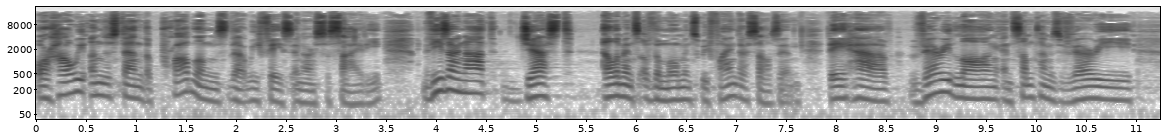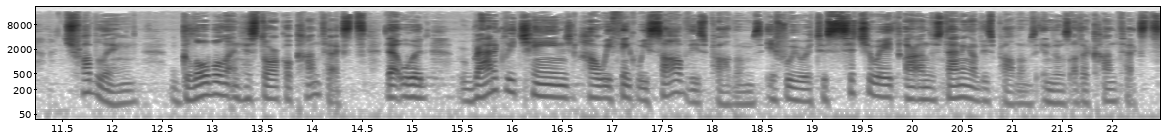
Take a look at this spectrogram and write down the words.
or how we understand the problems that we face in our society. These are not just elements of the moments we find ourselves in. They have very long and sometimes very troubling global and historical contexts that would radically change how we think we solve these problems if we were to situate our understanding of these problems in those other contexts.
